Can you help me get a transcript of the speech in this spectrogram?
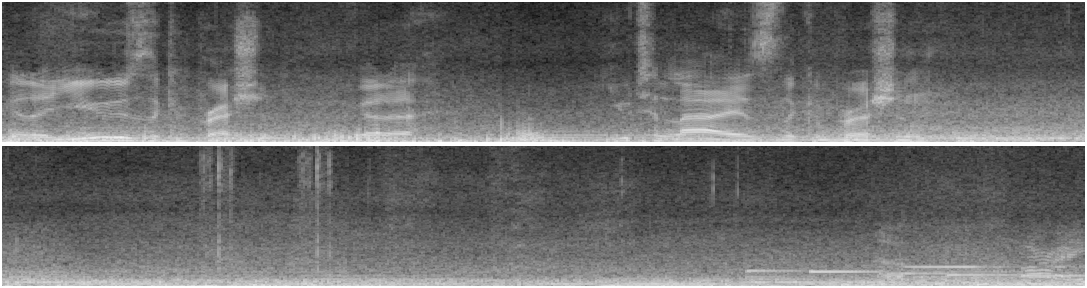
You gotta use the compression. You gotta utilize the compression. All right.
